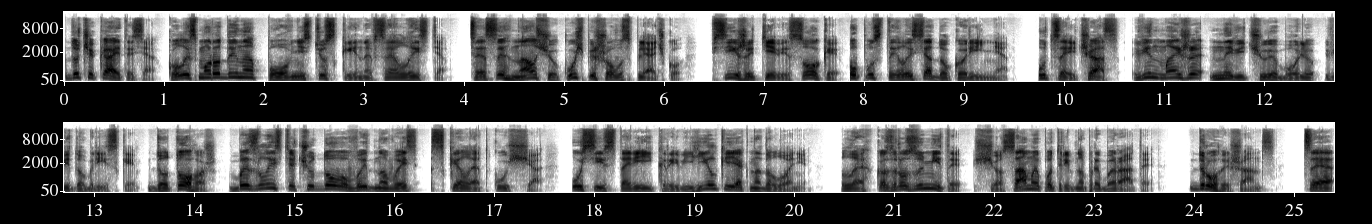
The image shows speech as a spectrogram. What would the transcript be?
Дочекайтеся, коли смородина повністю скине все листя. Це сигнал, що кущ пішов у сплячку, всі життєві соки опустилися до коріння. У цей час він майже не відчує болю від обрізки. До того ж, без листя чудово видно весь скелет куща, усі старі й криві гілки, як на долоні. Легко зрозуміти, що саме потрібно прибирати. Другий шанс це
